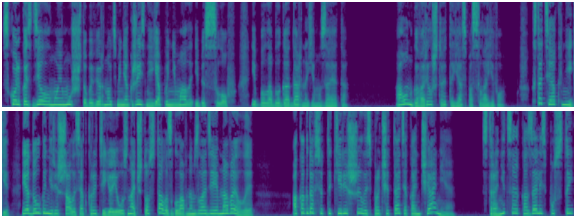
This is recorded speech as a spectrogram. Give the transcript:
Сколько сделал мой муж, чтобы вернуть меня к жизни, я понимала и без слов, и была благодарна ему за это. А он говорил, что это я спасла его. Кстати, о книге. Я долго не решалась открыть ее и узнать, что стало с главным злодеем новеллы. А когда все-таки решилась прочитать окончание, Страницы оказались пусты.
